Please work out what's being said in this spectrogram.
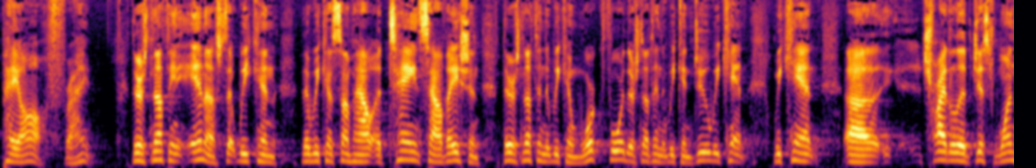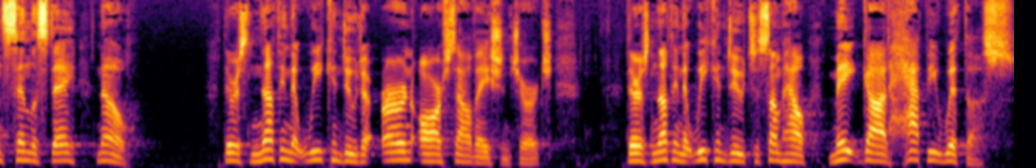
pay off, right? There's nothing in us that we can that we can somehow attain salvation. There's nothing that we can work for. There's nothing that we can do. We can't we can't uh, try to live just one sinless day. No, there is nothing that we can do to earn our salvation, church. There's nothing that we can do to somehow make God happy with us.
